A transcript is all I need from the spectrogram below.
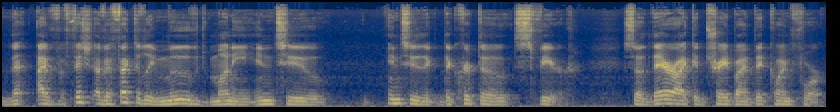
that I've I've effectively moved money into into the, the crypto sphere. So there I could trade my Bitcoin for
